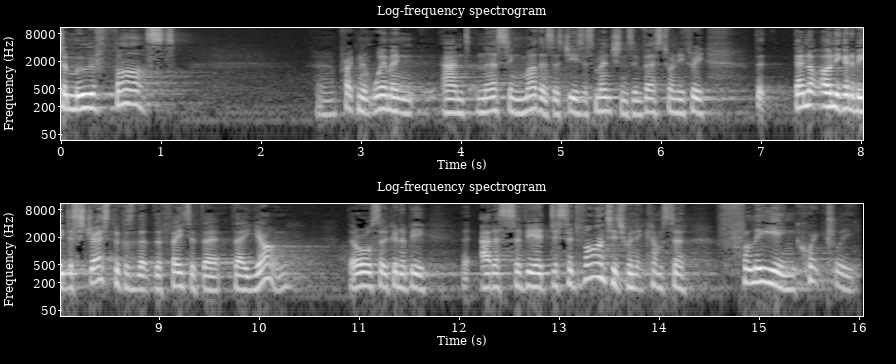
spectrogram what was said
to move fast. Uh, pregnant women and nursing mothers, as Jesus mentions in verse 23, that they're not only going to be distressed because of the, the fate of their, their young, they're also going to be at a severe disadvantage when it comes to fleeing quickly.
